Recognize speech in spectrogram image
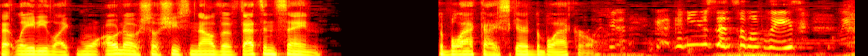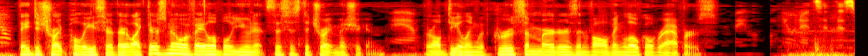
that lady like oh no so she's now the that's insane the black guy scared the black girl. Can you just send someone, please? They Detroit police are they're like, there's no available units. This is Detroit, Michigan. They're all dealing with gruesome murders involving local rappers. Units at this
